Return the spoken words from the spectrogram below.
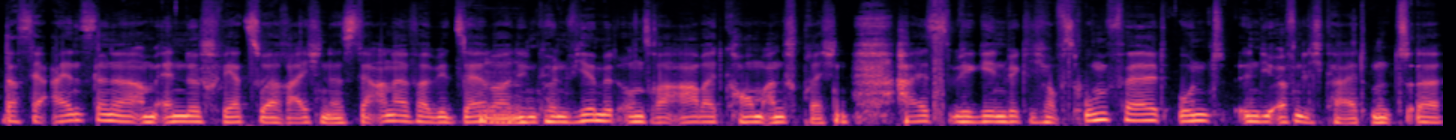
dass der Einzelne am Ende schwer zu erreichen ist. Der Analphabet selber, mhm. den können wir mit unserer Arbeit kaum ansprechen. Heißt, wir gehen wirklich aufs Umfeld und in die Öffentlichkeit. Und äh,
